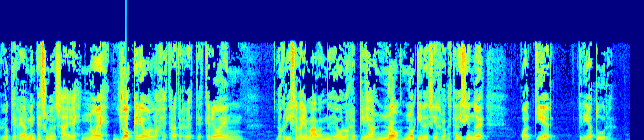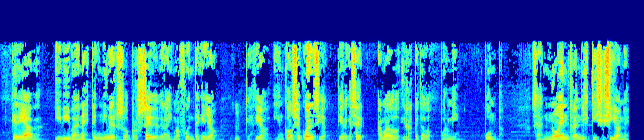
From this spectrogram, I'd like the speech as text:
lo que realmente su mensaje es, no es yo creo en los extraterrestres, creo en los grises lo llamaban, eh, o los reptilianos. No, no quiere decir eso. Lo que está diciendo es cualquier criatura creada y viva en este universo procede de la misma fuente que yo, que es Dios, y en consecuencia tiene que ser amado y respetado por mí. Punto. O sea, no entra en disquisiciones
